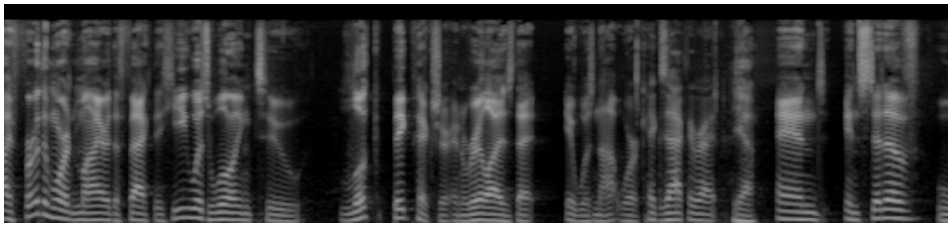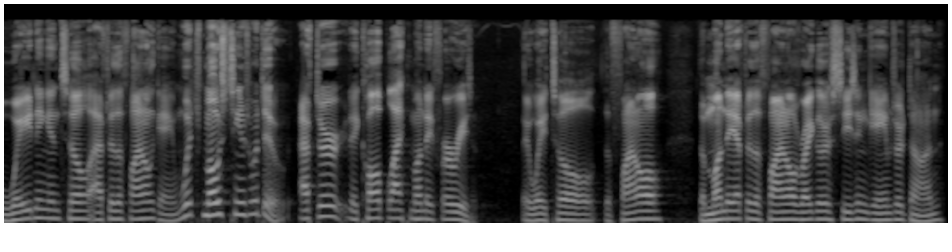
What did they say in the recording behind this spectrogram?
I furthermore admire the fact that he was willing to look big picture and realize that it was not working. Exactly right. Yeah. And instead of waiting until after the final game, which most teams would do, after they call it Black Monday for a reason, they wait till the final, the Monday after the final regular season games are done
